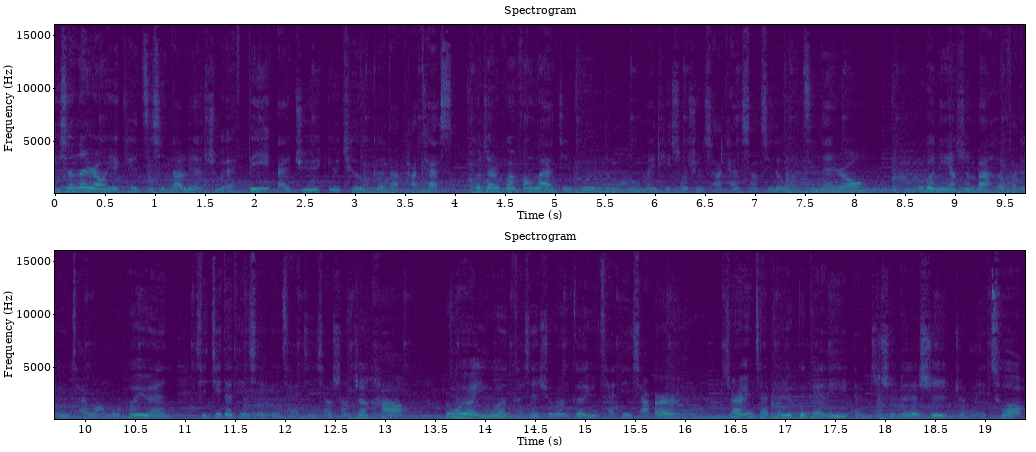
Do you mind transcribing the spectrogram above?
以上内容也可以自行到脸书、FB、IG、YouTube 各大 Podcast 或加入官方 Live 及 Room 等网络媒体搜寻查看详细的文字内容。如果您要申办合法的运彩网络会员，请记得填写运彩经销商证号。如果有疑问，可先询问各运彩店小二。虽然运彩赔率不给力，但支持对的事准没错。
